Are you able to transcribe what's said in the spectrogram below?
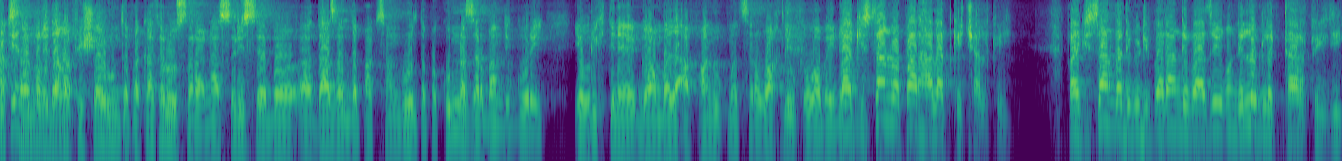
پاکستان باندې دغه فشارونو ته په کتلو سره ناصري صاحب دا ځل د پاکستان رول ته په کوم نظر باندې ګورئ یو رښتینی ګام به د افغان حکومت سره واخلي او که وبه نه پاکستان به په هر حالت کې چل کوي پاکستان به د ګډي پران د بازۍ غوندې لږ لږ تار پرېږدي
